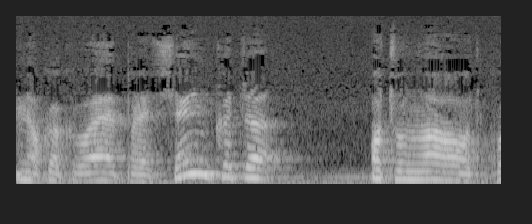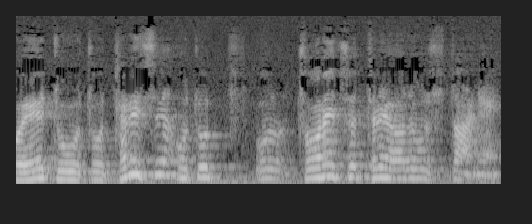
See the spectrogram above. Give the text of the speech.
Но каква е преценката от това, от което от, отреца, от, от, от Твореца трябва да остане?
